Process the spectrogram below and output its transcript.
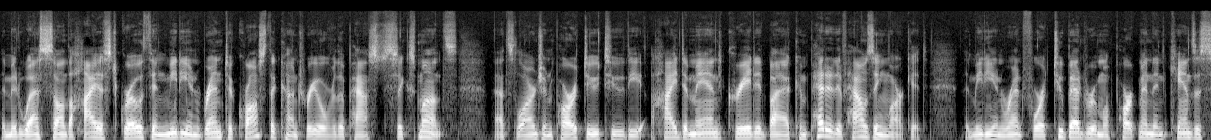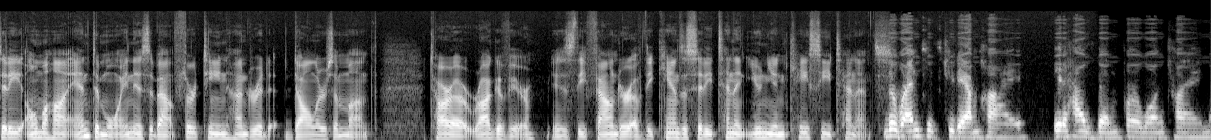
The Midwest saw the highest growth in median rent across the country over the past six months. That's large in part due to the high demand created by a competitive housing market. The median rent for a two bedroom apartment in Kansas City, Omaha, and Des Moines is about $1,300 a month. Tara Raghuveer is the founder of the Kansas City tenant union KC Tenants. The rent is too damn high. It has been for a long time,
